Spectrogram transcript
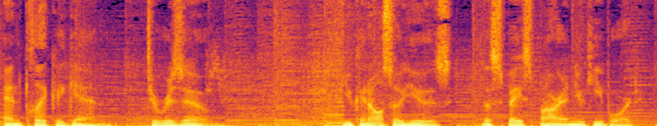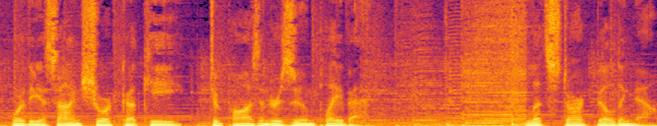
And click again to resume. You can also use the spacebar in your keyboard or the assigned shortcut key to pause and resume playback. Let's start building now.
